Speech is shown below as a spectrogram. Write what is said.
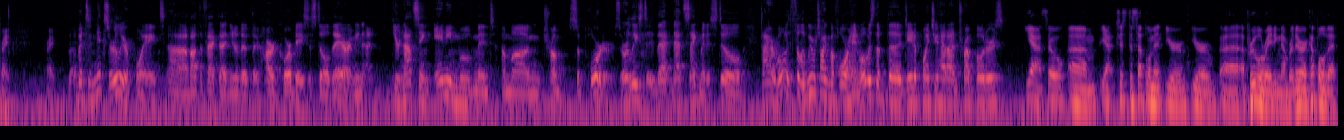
Right, right. But, but to Nick's earlier point uh, about the fact that you know the, the hardcore base is still there, I mean, uh, you're not seeing any movement among Trump supporters, or at least that that segment is still dire. What was Philip? We were talking beforehand. What was the the data point you had on Trump voters? Yeah. So, um, yeah, just to supplement your your uh, approval rating number, there are a couple of that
